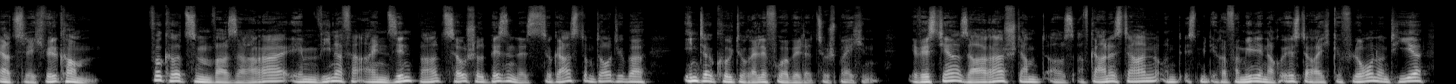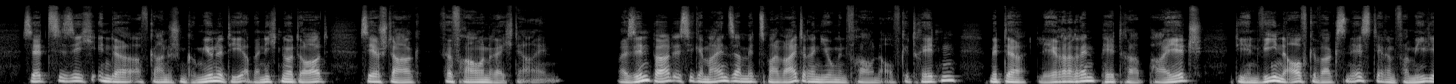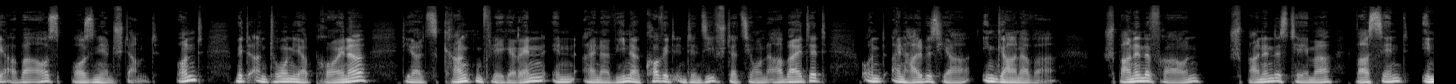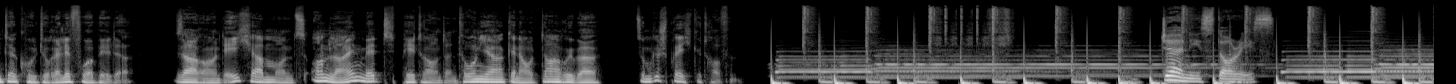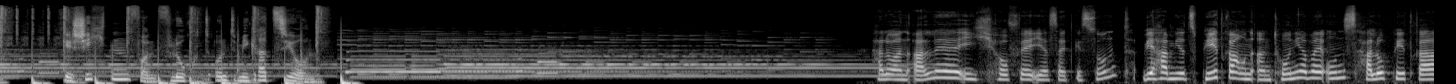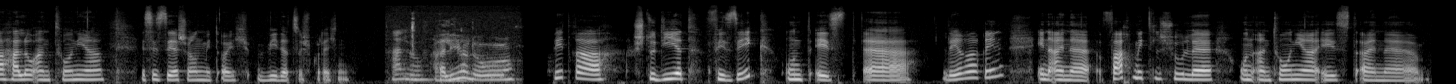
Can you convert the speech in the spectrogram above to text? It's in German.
Herzlich willkommen. Vor kurzem war Sarah im Wiener Verein Sindbad Social Business zu Gast, um dort über interkulturelle Vorbilder zu sprechen. Ihr wisst ja, Sarah stammt aus Afghanistan und ist mit ihrer Familie nach Österreich geflohen und hier setzt sie sich in der afghanischen Community, aber nicht nur dort, sehr stark für Frauenrechte ein. Bei Sindbad ist sie gemeinsam mit zwei weiteren jungen Frauen aufgetreten, mit der Lehrerin Petra Pajic, die in Wien aufgewachsen ist, deren Familie aber aus Bosnien stammt. Und mit Antonia Preuner, die als Krankenpflegerin in einer Wiener Covid-Intensivstation arbeitet und ein halbes Jahr in Ghana war. Spannende Frauen, spannendes Thema, was sind interkulturelle Vorbilder? Sarah und ich haben uns online mit Petra und Antonia genau darüber zum Gespräch getroffen. Journey Stories Geschichten von Flucht und Migration. Hallo an alle, ich hoffe, ihr seid gesund. Wir haben jetzt Petra und Antonia bei uns. Hallo Petra, hallo Antonia. Es ist sehr schön, mit euch wieder zu sprechen. Hallo. Hallo. Petra studiert Physik und ist äh, Lehrerin in einer Fachmittelschule und Antonia ist eine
